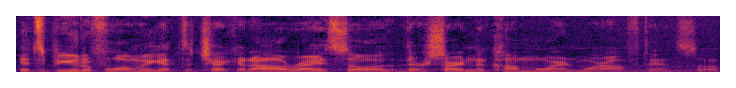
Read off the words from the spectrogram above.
it's beautiful and we get to check it out, right? So they're starting to come more and more often. So.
